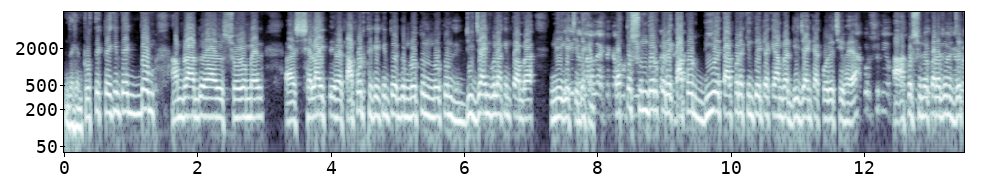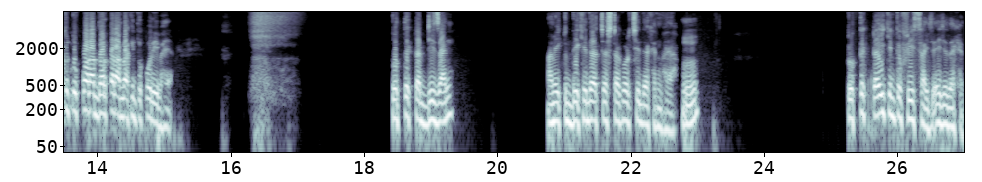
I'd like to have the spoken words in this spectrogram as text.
দেখেন প্রত্যেকটাই কিন্তু একদম আমরা শোরুমের সেলাই কাপড় থেকে কিন্তু একদম নতুন নতুন ডিজাইনগুলা কিন্তু আমরা নিয়ে গেছি। দেখেন কত সুন্দর করে কাপড় দিয়ে তারপরে কিন্তু এটাকে আমরা ডিজাইনটা করেছি ভাইয়া। আকর্ষণীয় করার জন্য যেটুকু করার দরকার আমরা কিন্তু করি ভাইয়া। প্রত্যেকটা ডিজাইন আমি একটু দেখিয়ে দেওয়ার চেষ্টা করছি দেখেন ভাইয়া। হুম। প্রত্যেকটাই কিন্তু ফ্রি সাইজ এই যে দেখেন।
